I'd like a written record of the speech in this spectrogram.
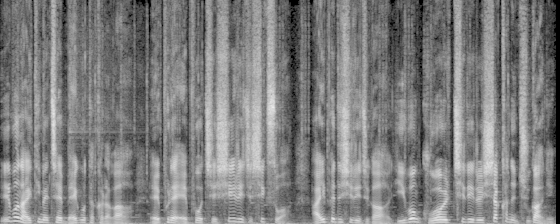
일본 IT 매체 메고타카라가 애플의 애플워치 시리즈 6와 아이패드 시리즈가 이번 9월 7일을 시작하는 주가 아닌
